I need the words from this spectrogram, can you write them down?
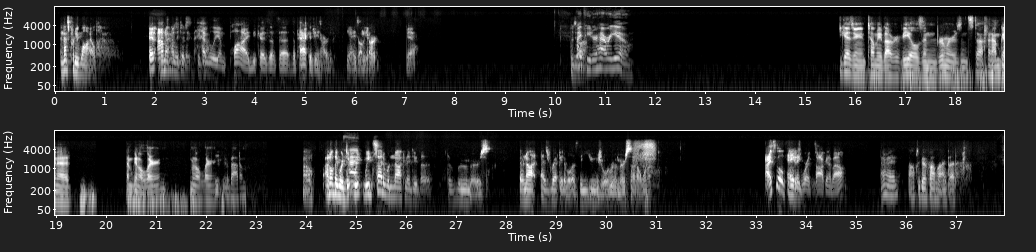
and that's pretty wild. And I don't know how they did was it. Good job. heavily implied because of the the packaging art. Yeah, he's on the art. Yeah. Hi Peter, how are you? you guys are gonna tell me about reveals and rumors and stuff, and I'm gonna, I'm gonna learn. I'm gonna learn Mhm. about them. Oh, I don't think we're do- Ha- we, we decided we're not going to do the the rumors. They're not as reputable as the usual rumors, so I don't want to. I still think Hey, it's like- worth talking about. All right, I'll have to go find my iPad.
